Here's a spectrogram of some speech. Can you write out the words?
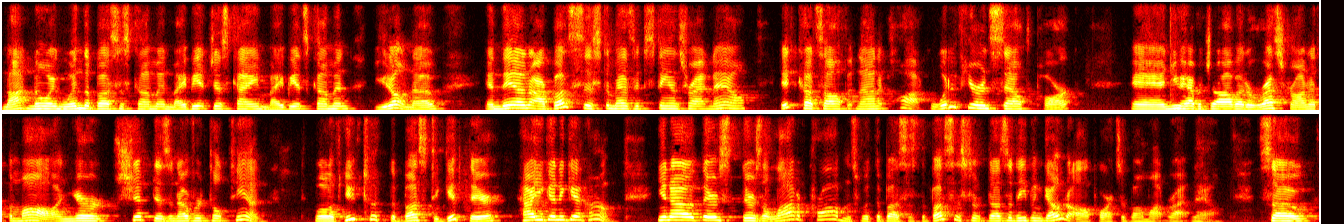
not knowing when the bus is coming. Maybe it just came, maybe it's coming, you don't know. And then our bus system, as it stands right now, it cuts off at nine o'clock. What if you're in South Park and you have a job at a restaurant at the mall and your shift isn't over till 10? Well, if you took the bus to get there, how are you going to get home? You know, there's there's a lot of problems with the buses. The bus system doesn't even go to all parts of Beaumont right now. So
